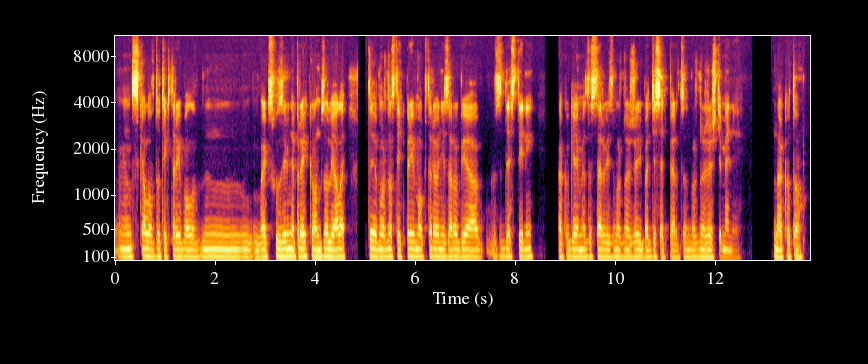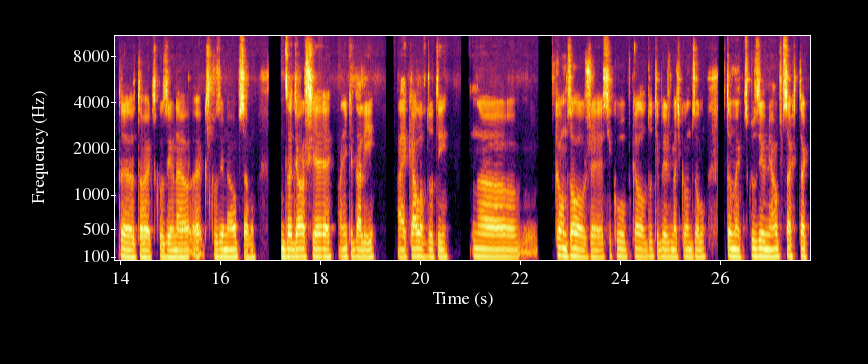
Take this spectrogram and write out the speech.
mm, z Call of Duty, ktorý bol mm, exkluzívne pre ich konzoly, ale to je možno z tých príjmov, ktoré oni zarobia z Destiny ako Game as a Service, možno, že iba 10%, možno, že ešte menej ako to, to toho exkluzívneho, exkluzívneho obsahu. Za ďalšie, oni keď dali aj Call of Duty no, konzolou, že si kúp Call of Duty, budeš mať konzolu v tom exkluzívny obsah, tak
